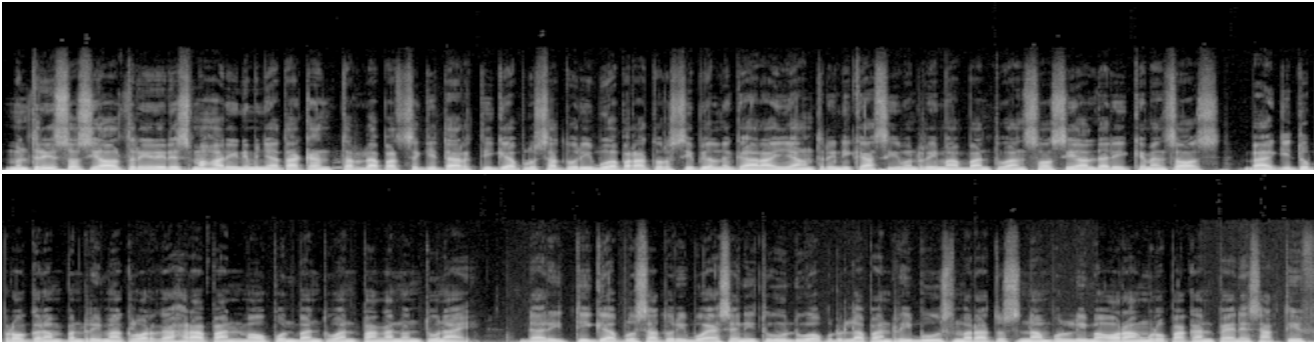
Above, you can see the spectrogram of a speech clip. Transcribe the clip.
Menteri Sosial Tri Risma hari ini menyatakan terdapat sekitar 31 ribu aparatur sipil negara yang terindikasi menerima bantuan sosial dari Kemensos, baik itu program penerima keluarga harapan maupun bantuan pangan non-tunai. Dari 31 ribu ASN itu, 28.965 orang merupakan PNS aktif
